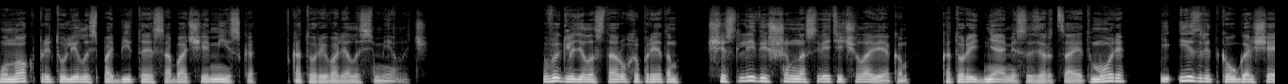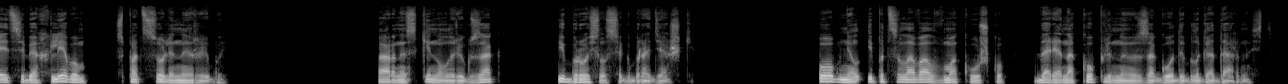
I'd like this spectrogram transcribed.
У ног притулилась побитая собачья миска, в которой валялась мелочь. Выглядела старуха при этом счастливейшим на свете человеком, который днями созерцает море и изредка угощает себя хлебом с подсоленной рыбой. Арне скинул рюкзак и бросился к бродяжке обнял и поцеловал в макушку, даря накопленную за годы благодарность.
